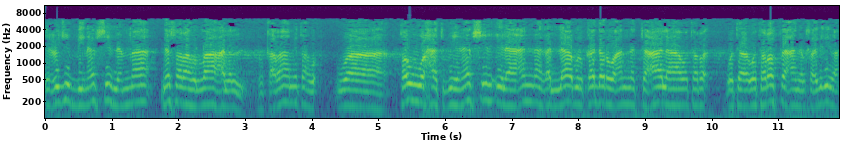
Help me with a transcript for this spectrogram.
أعجب بنفسه لما نصره الله على القرامطة وطوحت به نفسه إلى أن غلاب القدر وأن تعالى وترفع عن الخليفة.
